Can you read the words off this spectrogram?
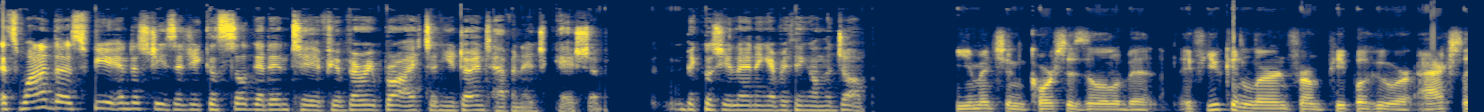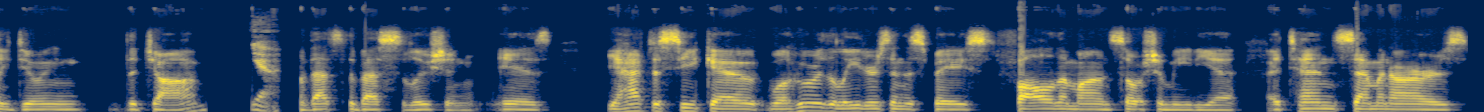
it's one of those few industries that you can still get into if you're very bright and you don't have an education because you're learning everything on the job. You mentioned courses a little bit. If you can learn from people who are actually doing the job, yeah, that's the best solution. Is you have to seek out well, who are the leaders in the space? Follow them on social media, attend seminars,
